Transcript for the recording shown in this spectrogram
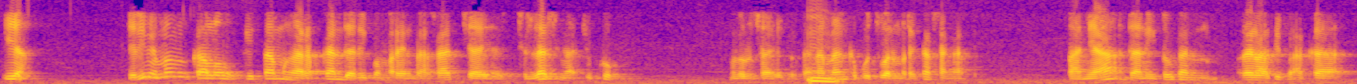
Iya, jadi memang kalau kita mengharapkan dari pemerintah saja ya jelas nggak cukup menurut saya itu karena hmm. memang kebutuhan mereka sangat banyak dan itu kan relatif agak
